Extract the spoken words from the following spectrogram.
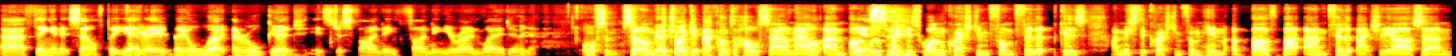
uh thing in itself. But yeah, yeah. they they all work. They're all good. It's just finding finding your own way of doing it Awesome. So I'm going to try and get back onto wholesale now, um, but yes. I will take this one question from Philip because I missed a question from him above. But um, Philip actually asked um,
